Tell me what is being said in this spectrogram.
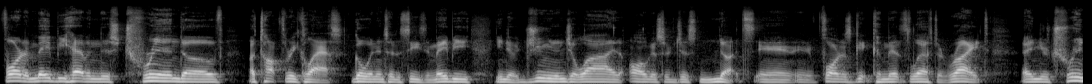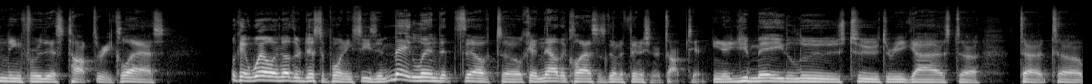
Florida may be having this trend of a top three class going into the season. Maybe you know June and July and August are just nuts, and, and Florida's getting commits left and right, and you're trending for this top three class okay, well, another disappointing season may lend itself to, okay, now the class is going to finish in the top 10. You know, you may lose two, three guys to, to, to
